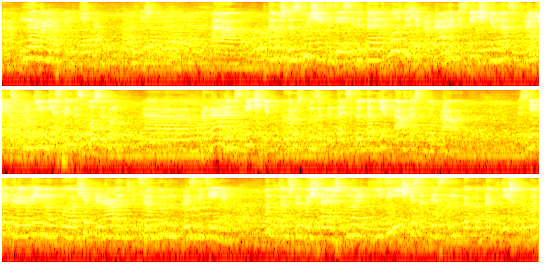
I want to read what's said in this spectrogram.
а, нормально прилично, да? Потому что звучит здесь и летает в воздухе. Программное обеспечение у нас сохраняется другим несколько способом. Программное обеспечение по белорусскому законодательству – это объект авторского права. То есть некоторое время он был вообще приравнен к литературным произведениям. Ну, потому что посчитали, что нолики единички, соответственно, ну, как бы как книжка, вот.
